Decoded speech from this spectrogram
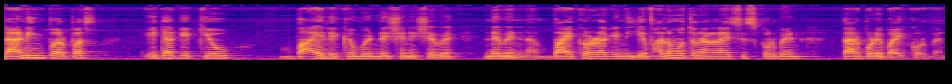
লার্নিং পারপাস এটাকে কেউ বাই রেকমেন্ডেশন হিসেবে নেবেন না। বাই করার আগে নিজে ভালো মতন অ্যানালাইসিস করবেন, তারপরে বাই করবেন।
